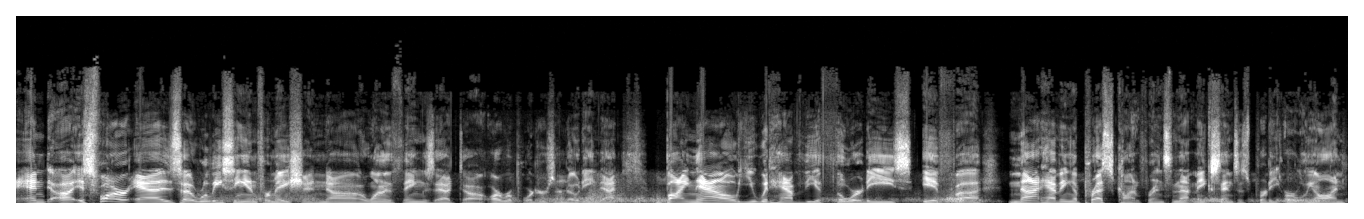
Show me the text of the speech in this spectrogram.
And uh, as far as uh, releasing information, uh, one of the things that uh, our reporters are noting that by now you would have the authorities, if uh, not having a press conference, and that makes sense, it's pretty early on.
